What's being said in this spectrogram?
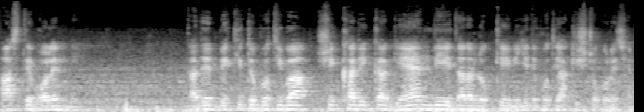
আসতে বলেননি। তাদের ব্যক্তিত্ব প্রতিভা, শিক্ষা দীক্ষা, জ্ঞান দিয়ে তারা লোককে নিজেদের প্রতি আকৃষ্ট করেছেন।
